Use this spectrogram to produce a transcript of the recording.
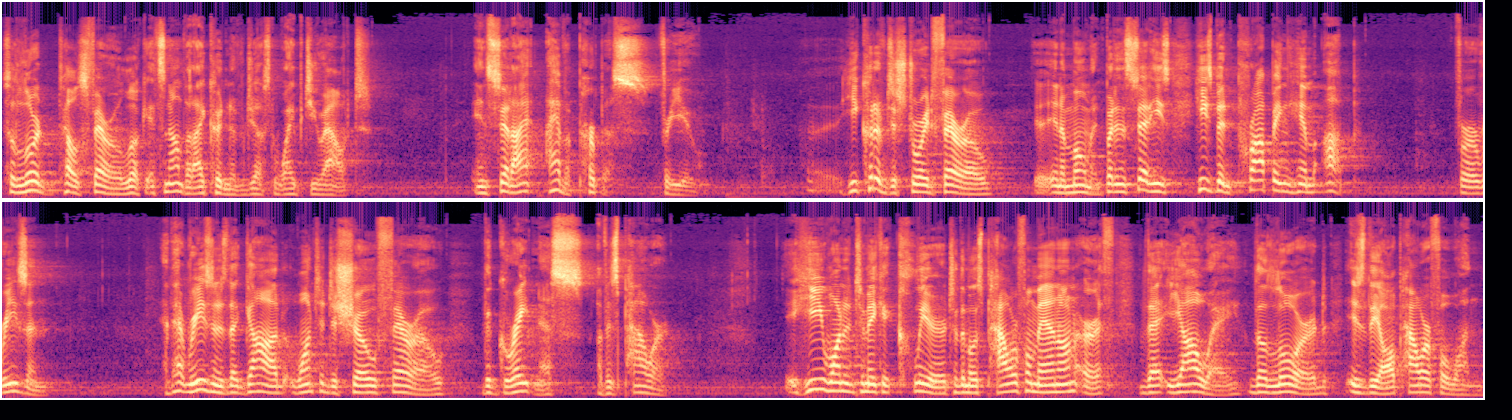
So the Lord tells Pharaoh, Look, it's not that I couldn't have just wiped you out. Instead, I, I have a purpose for you. Uh, he could have destroyed Pharaoh in a moment, but instead, he's, he's been propping him up for a reason. And that reason is that God wanted to show Pharaoh the greatness of his power. He wanted to make it clear to the most powerful man on earth that Yahweh, the Lord, is the all powerful one.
